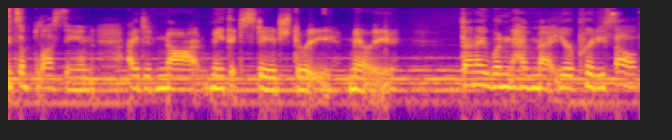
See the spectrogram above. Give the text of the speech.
It's a blessing I did not make it to stage three, married. Then I wouldn't have met your pretty self.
